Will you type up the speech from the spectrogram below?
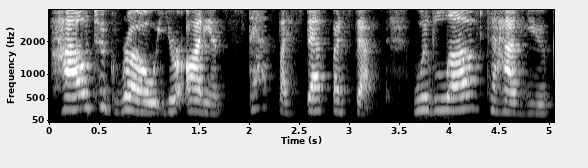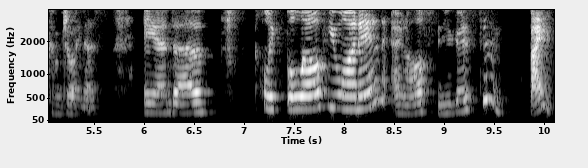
how to grow your audience step by step by step. Would love to have you come join us and uh, click below if you want in, and I'll see you guys soon. Bye.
